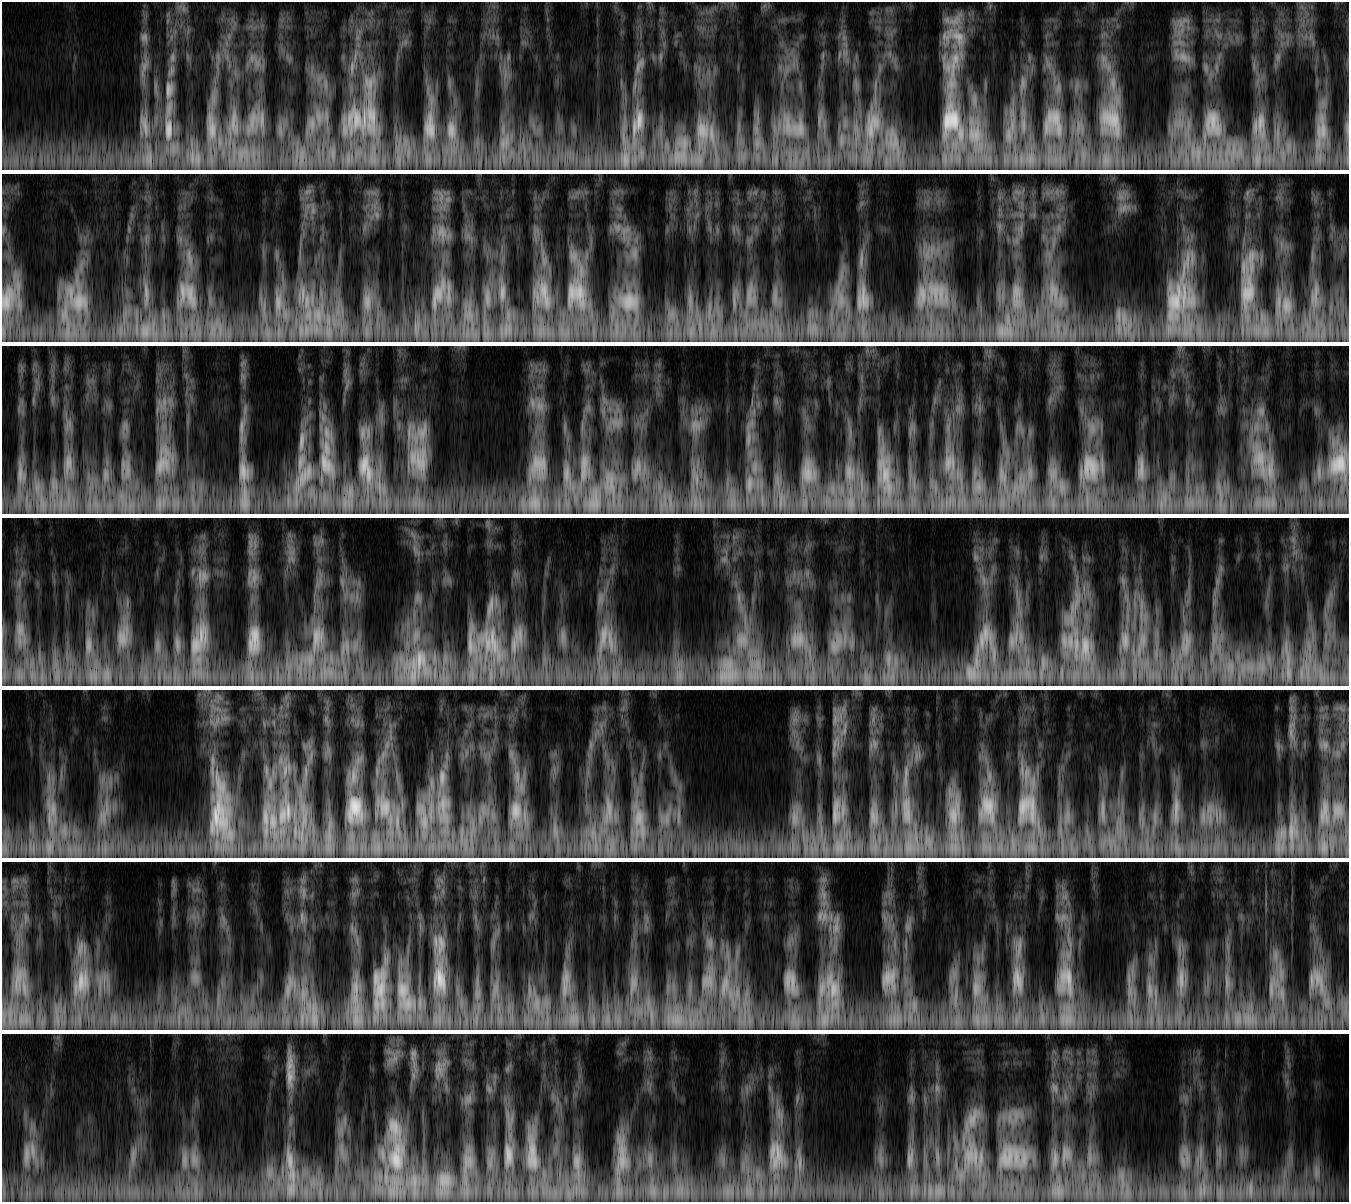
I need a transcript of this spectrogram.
A question for you on that, and um, and I honestly don't know for sure the answer on this. So let's use a simple scenario. My favorite one is guy owes four hundred thousand on his house and uh, he does a short sale for 300000 uh, the layman would think that there's $100,000 there that he's going to get a 1099-C for, but uh, a 1099-C form from the lender that they did not pay that monies back to. But what about the other costs that the lender uh, incurred. For instance, uh, even though they sold it for 300, there's still real estate uh, uh, commissions, there's title, uh, all kinds of different closing costs and things like that, that the lender loses below that three hundred, right? It, do you know if if that is, uh, included? Yeah, that would be part of, that would almost be like lending you additional money to cover these costs. So, so in other words, if uh, four hundred and I sell it for three on a short sale, and the bank spends hundred and twelve thousand dollars, for instance, on one study I saw today, you're getting a ten ninety-nine for two twelve, right? In that example, yeah. Yeah, it was the foreclosure costs, I just read this today with one specific lender, names are not relevant. Uh, their average foreclosure cost, the average foreclosure cost was hundred and twelve thousand dollars. Yeah, so that's. Legal and- fees probably. Well, legal fees, uh, carrying costs, all these Yeah. different things. Well, and, and, and there you go, that's, that's a heck of a lot of, uh, ten ninety-nine C, uh, income, right? Yes, it is.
